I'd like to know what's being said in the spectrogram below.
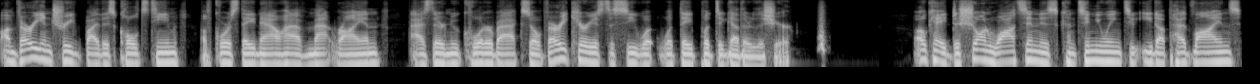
I'm very intrigued by this Colts team. Of course, they now have Matt Ryan as their new quarterback, so very curious to see what what they put together this year okay, Deshaun Watson is continuing to eat up headlines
